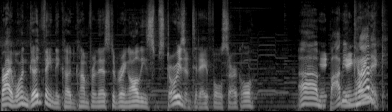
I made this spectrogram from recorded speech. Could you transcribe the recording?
probably one good thing that could come from this to bring all these stories of today full circle. Uh, Y- Bobby Yuengling? Kotick.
